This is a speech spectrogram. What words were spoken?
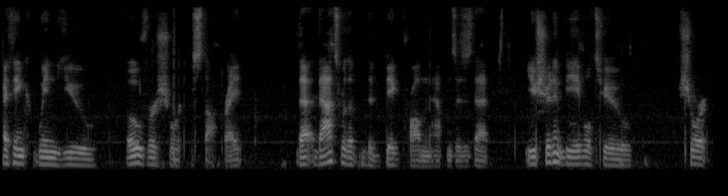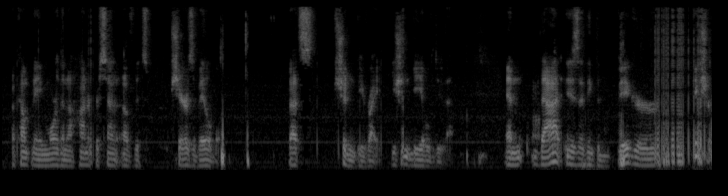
I think when you over short a stock, right? That that's where the the big problem happens is that you shouldn't be able to short a company more than 100% of its shares available. That's shouldn't be right. You shouldn't be able to do that. And that is I think the bigger picture.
